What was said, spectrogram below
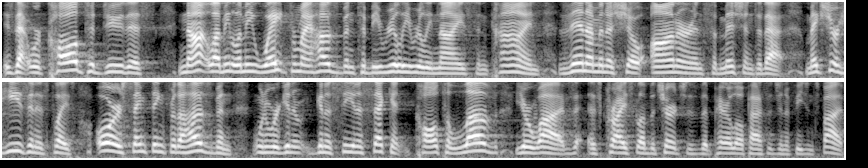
is that we're called to do this not let me let me wait for my husband to be really really nice and kind. Then i'm going to show honor and submission to that. Make sure he's in his place. Or same thing for the husband. When we're going to see in a second call to love your wives as christ loved the church is the parallel passage in ephesians 5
